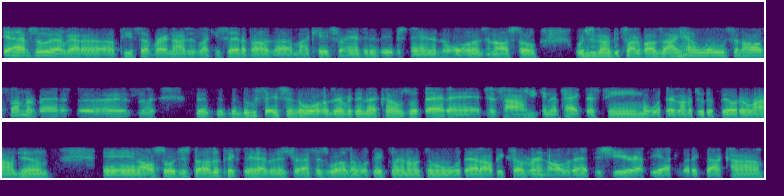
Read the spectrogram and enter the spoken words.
Yeah, absolutely. I've got a, a piece up right now, just like you said, about uh, my case for Anthony Davis staying in New Orleans, and also we're just going to be talking about Zion Williamson all summer, man. It's the it's the, the the new face in New Orleans, everything that comes with that, and just how he can impact this team and what they're going to do to build around him and also just the other picks they have in this draft as well and what they plan on doing with that. I'll be covering all of that this year at theathletic.com.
